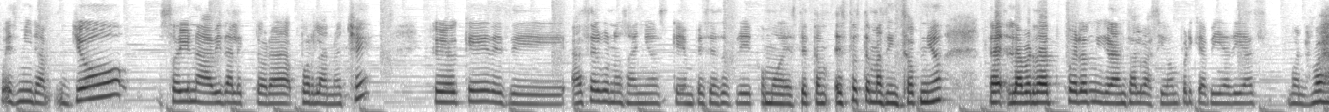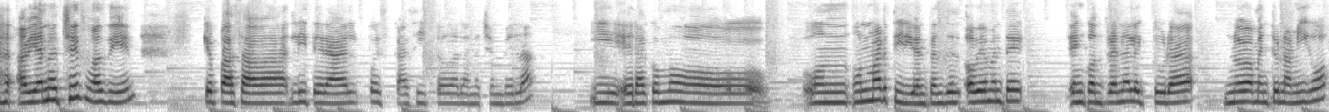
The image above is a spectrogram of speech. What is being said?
Pues mira, yo soy una ávida lectora por la noche. Creo que desde hace algunos años que empecé a sufrir como este estos temas de insomnio, la, verdad fueron mi gran salvación porque había días, bueno, había noches más bien, que pasaba literal pues casi toda la noche en vela y era como un, un martirio. Entonces, obviamente encontré en la lectura nuevamente un amigo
